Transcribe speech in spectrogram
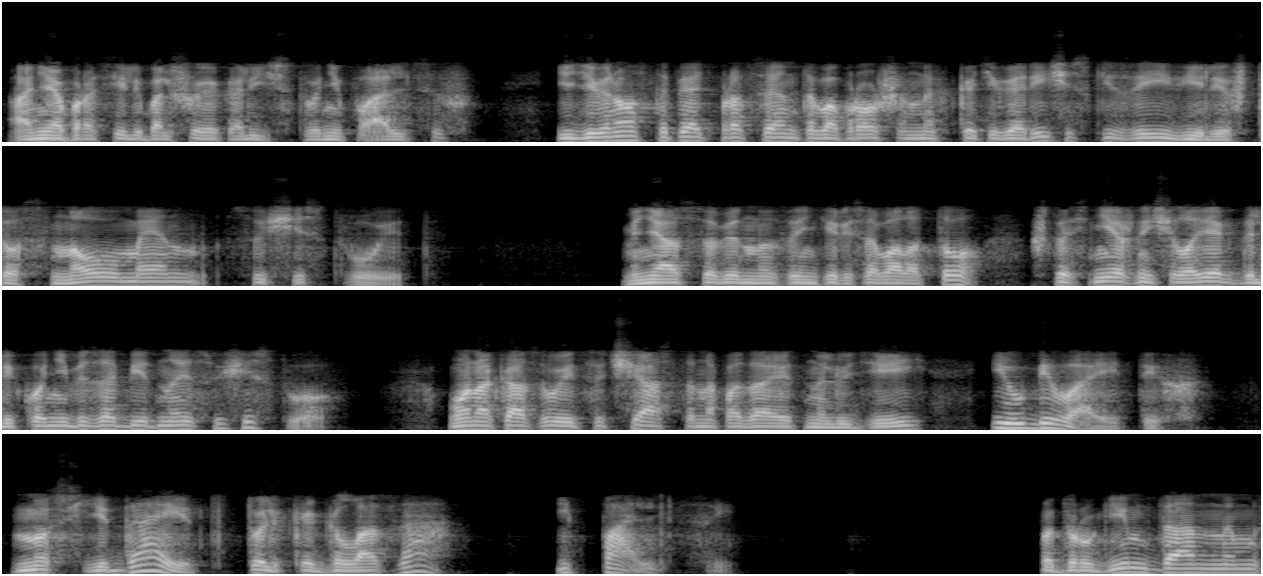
Они опросили большое количество непальцев, и 95% опрошенных категорически заявили, что Сноумен существует. Меня особенно заинтересовало то, что снежный человек далеко не безобидное существо. Он, оказывается, часто нападает на людей и убивает их, но съедает только глаза и пальцы. По другим данным,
